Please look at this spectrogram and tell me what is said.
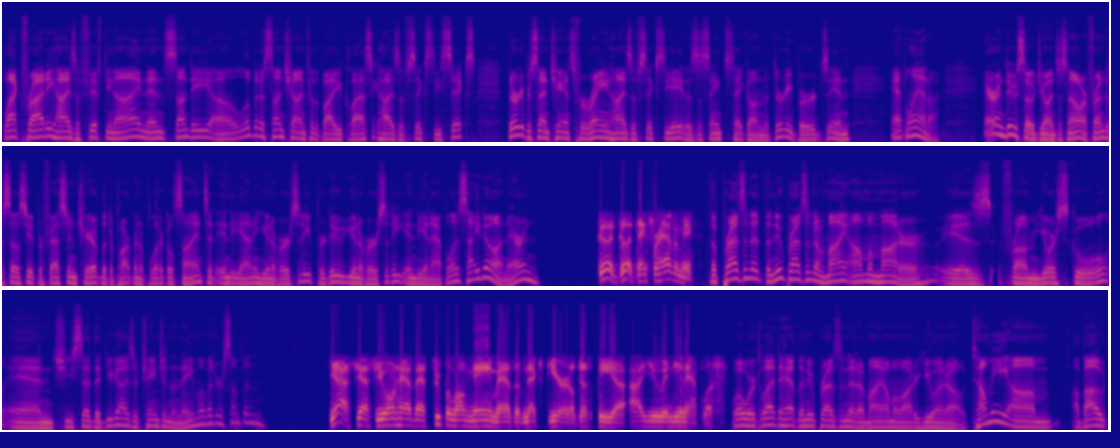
Black Friday, highs of 59, and Sunday, a little bit of sunshine for the Bayou Classic, highs of 66. 30% chance for rain, highs of 68 as the Saints take on the Dirty Birds in Atlanta. Aaron Dusso joins us now, our friend, associate professor and chair of the Department of Political Science at Indiana University, Purdue University, Indianapolis. How you doing, Aaron? Good, good. Thanks for having me. The president, the new president of my alma mater, is from your school, and she said that you guys are changing the name of it or something. Yes, yes. You won't have that super long name as of next year. It'll just be uh, IU Indianapolis. Well, we're glad to have the new president of my alma mater, UNO. Tell me um, about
